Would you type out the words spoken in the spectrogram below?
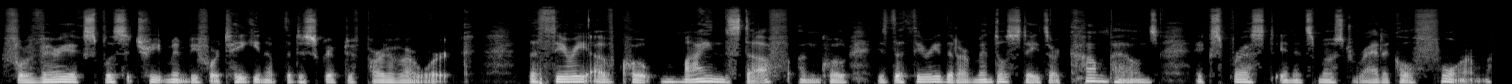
for very explicit treatment before taking up the descriptive part of our work. The theory of, quote, mind stuff, unquote, is the theory that our mental states are compounds expressed in its most radical form.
